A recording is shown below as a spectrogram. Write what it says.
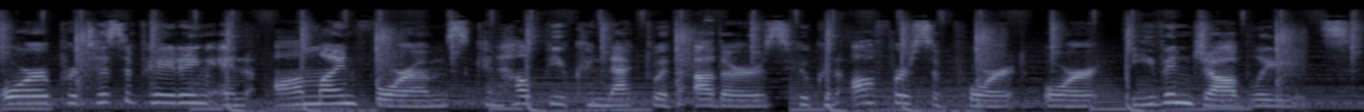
or participating in online forums can help you connect with others who can offer support or even job leads.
